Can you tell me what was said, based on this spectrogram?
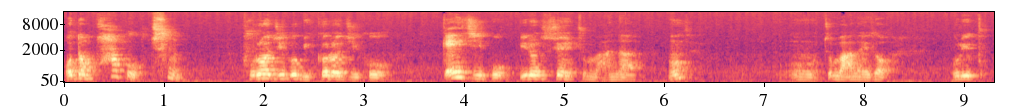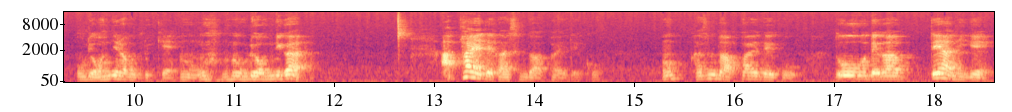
어떤 파국 충 부러지고 미끄러지고 깨지고 이런 수준이 좀 많아. 어? 어, 좀 많아. 해서 우리 우리 언니라고 부를게. 어, 우리 언니가 아파야 돼. 가슴도 아파야 되고. 어? 가슴도 아파야 되고 또 내가 때 아니게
